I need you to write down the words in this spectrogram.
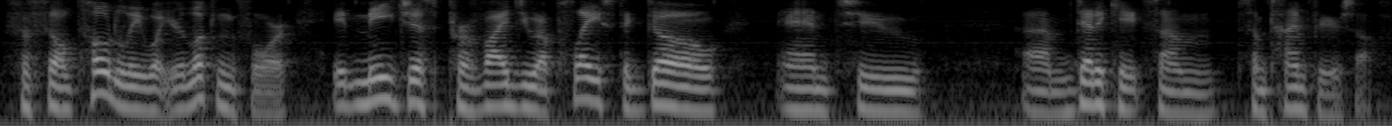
fulfill totally what you're looking for. It may just provide you a place to go and to um, dedicate some some time for yourself.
